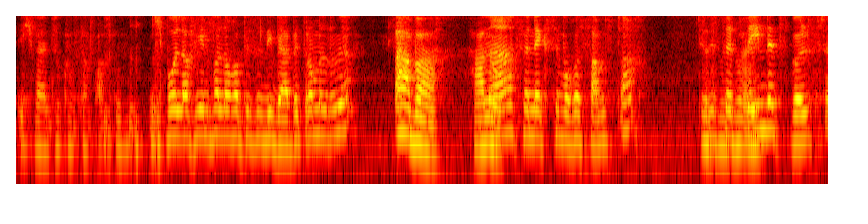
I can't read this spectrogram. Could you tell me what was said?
ich werde in Zukunft darauf achten. Ich wollte auf jeden Fall noch ein bisschen die Werbetrommel rühren. Aber, hallo. Na, für nächste Woche Samstag. Das, Das ist der müssen wir 10.12.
